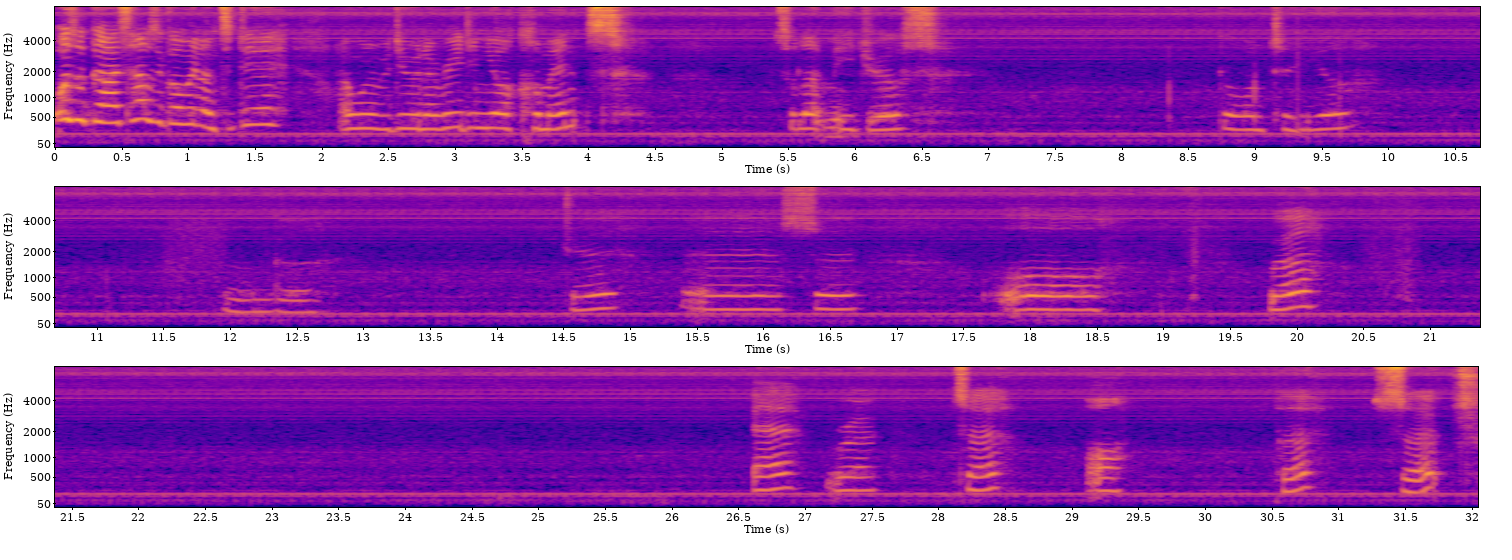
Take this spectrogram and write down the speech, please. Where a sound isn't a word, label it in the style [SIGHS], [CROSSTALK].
What's up guys, how's it going? And today I'm going to be doing a reading your comments. So let me just go on to here. And go. J S O R E R T search,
